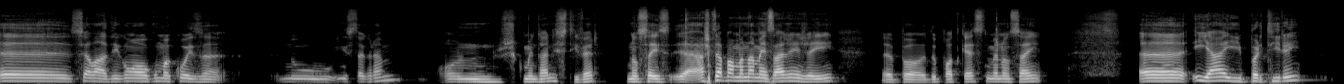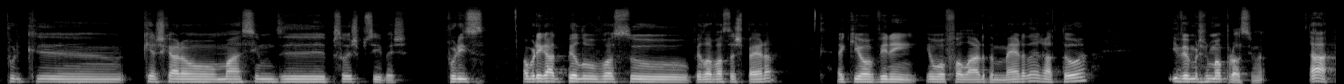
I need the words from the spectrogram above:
uh, sei lá, digam alguma coisa no Instagram ou nos comentários, se tiver. Não sei, se, acho que dá para mandar mensagens aí do podcast, mas não sei. Uh, e aí, ah, partirem, porque quero chegar ao máximo de pessoas possíveis. Por isso, obrigado pelo vosso, pela vossa espera. Aqui a ouvirem eu a falar de merda, já estou. E vemos numa próxima. Ah,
